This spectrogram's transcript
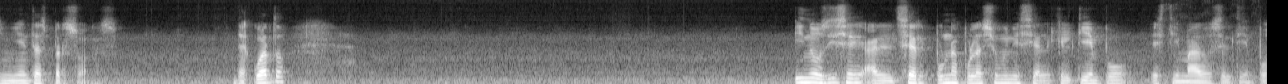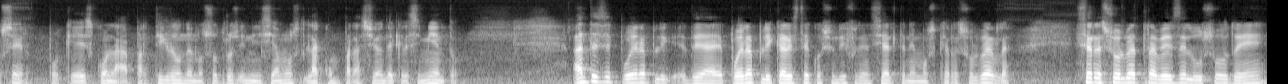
500 personas. ¿De acuerdo? Y nos dice al ser por una población inicial que el tiempo estimado es el tiempo cero, porque es con la, a partir de donde nosotros iniciamos la comparación de crecimiento. Antes de poder, de poder aplicar esta ecuación diferencial tenemos que resolverla. Se resuelve a través del uso de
